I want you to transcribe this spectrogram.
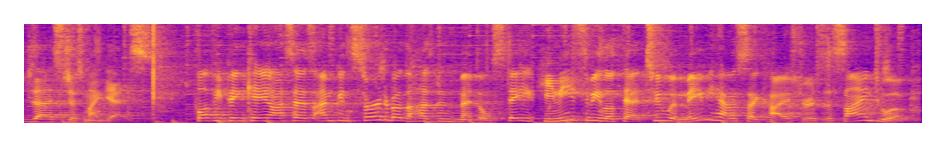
That's just my guess. Fluffy Pink Chaos says, I'm concerned about the husband's mental state. He needs to be looked at too and maybe have a psychiatrist assigned to him.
